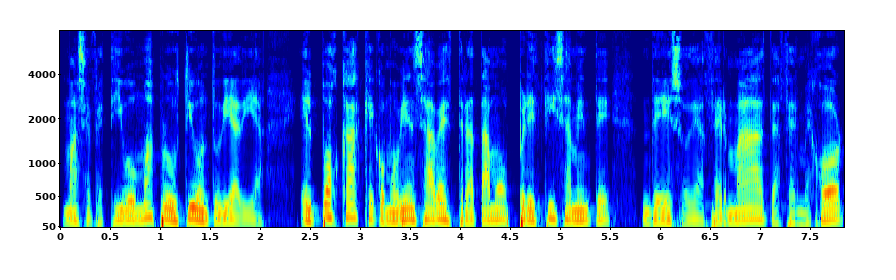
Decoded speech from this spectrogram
más efectivo, más productivo en tu día a día. El podcast que como bien sabes tratamos precisamente de eso, de hacer más, de hacer mejor,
